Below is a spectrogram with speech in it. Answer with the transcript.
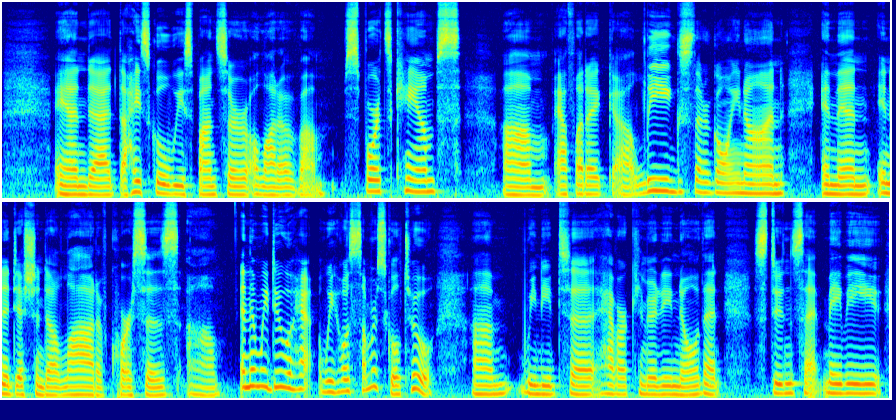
And at the high school, we sponsor a lot of um, sports camps um, athletic uh, leagues that are going on, and then in addition to a lot of courses. Um, and then we do ha- we host summer school too. Um, we need to have our community know that students that maybe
